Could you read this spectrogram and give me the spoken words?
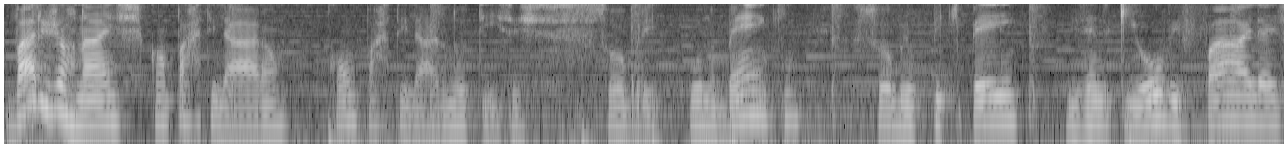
Vários jornais compartilharam, compartilharam notícias sobre o Nubank, sobre o PicPay, dizendo que houve falhas,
